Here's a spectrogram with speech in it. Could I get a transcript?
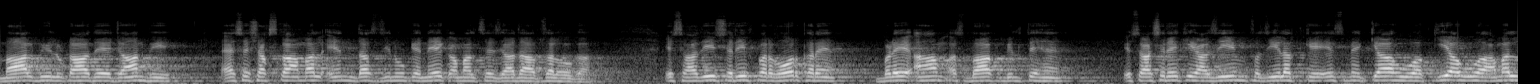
مال بھی لٹا دے، جان بھی، ایسے شخص کا عمل ان دس دنوں کے نیک عمل سے زیادہ افضل ہوگا۔ اس حدیث شریف پر غور کریں، بڑے اہم اسباق ملتے ہیں۔ اس عشرے کی عظیم فضیلت کے اس میں کیا ہوا کیا ہوا عمل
